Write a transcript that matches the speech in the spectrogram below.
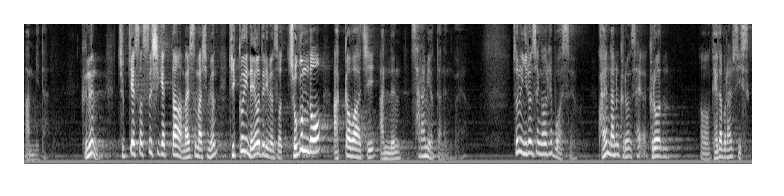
압니다. 그는 주께서 쓰시겠다 말씀하시면 기꺼이 내어드리면서 조금 더 아까워하지 않는 사람이었다는 거예요. 저는 이런 생각을 해보았어요. 과연 나는 그런 그런 어, 대답을 할 수 있을까?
